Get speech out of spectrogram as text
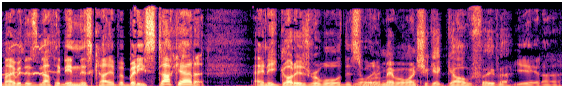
Maybe there's nothing in this cave, but he stuck at it, and he got his reward this Well, week. remember, once you get gold fever. Yeah, no.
